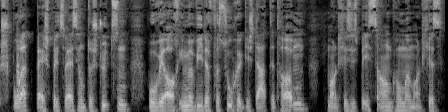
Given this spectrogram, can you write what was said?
Sport beispielsweise unterstützen, wo wir auch immer wieder Versuche gestartet haben. Manches ist besser angekommen, manches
